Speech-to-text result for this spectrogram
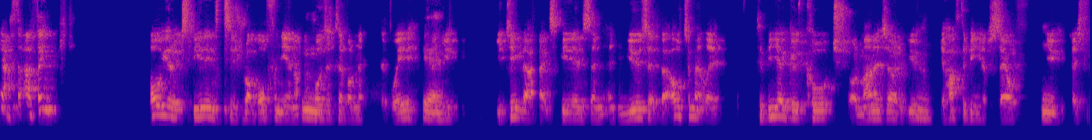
Yeah, I, th- I think all your experiences rub off on you in a mm. positive or negative way. Yeah. And you, you take that experience and, and use it. But ultimately, to be a good coach or manager, you mm. you have to be yourself. You, it's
